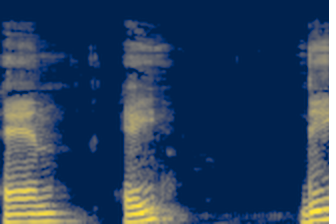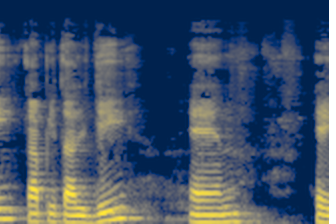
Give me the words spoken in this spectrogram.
N A D capital G N A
